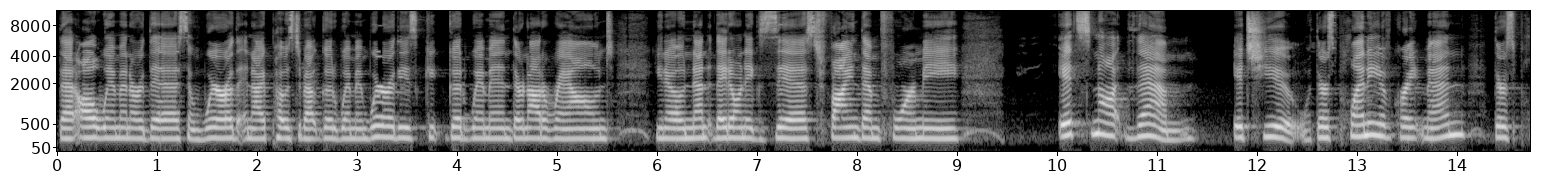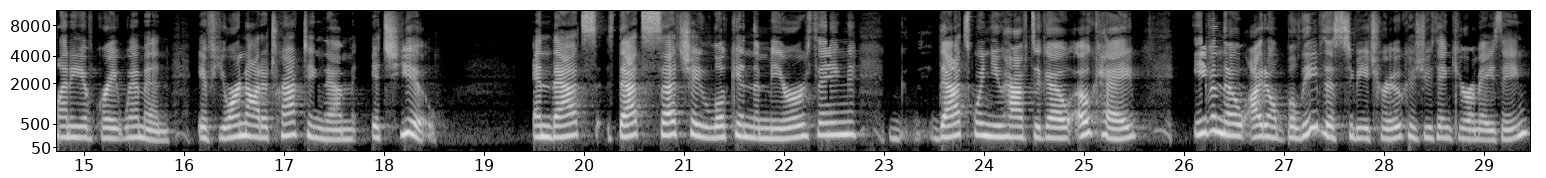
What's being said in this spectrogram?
that all women are this and where are the, and I post about good women. Where are these good women? They're not around. You know, none they don't exist. Find them for me. It's not them. It's you. There's plenty of great men, there's plenty of great women. If you're not attracting them, it's you and that's that's such a look in the mirror thing. That's when you have to go okay even though i don't believe this to be true because you think you're amazing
